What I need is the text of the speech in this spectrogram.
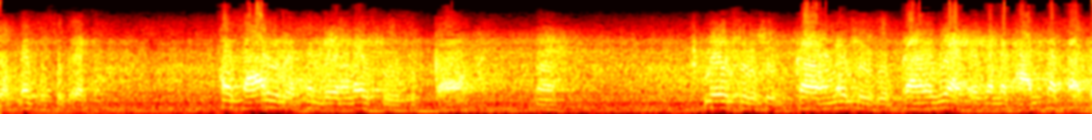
ฎกได้ถึงสิบเอ็ด ภาษาลิบุตรท่านเรียงไว้สี่สิบกองนะมีสี่สิบกองในสี่สิบกองแยกเป็นกรรมฐานเฉพาะจ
